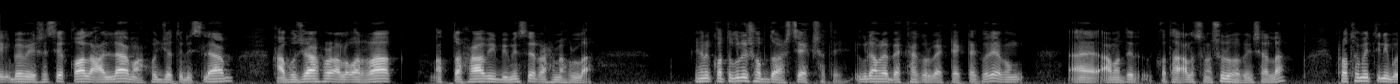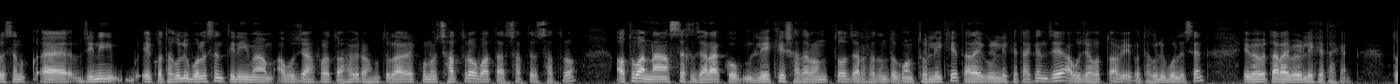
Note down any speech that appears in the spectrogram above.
এইভাবে এসেছে কল আল্লামা হজ্জাতুল ইসলাম আবু জাফর আল ওয়ার্রাক আত্মহাবি বিমিসের রাহমাহুল্লাহ। এখানে কতগুলি শব্দ আসছে একসাথে? এগুলো আমরা ব্যাখ্যা করব একটা একটা করে এবং আমাদের কথা আলোচনা শুরু হবে ইনশাল্লাহ প্রথমে তিনি বলেছেন যিনি এই কথাগুলি বলেছেন, তিনি ইমাম আবু জাফর তহাবি রহমতুল্লাহ কোন ছাত্র বা তার ছাত্রের ছাত্র অথবা নাসেখ যারা লেখে, সাধারণত যারা সাধারণত গ্রন্থ লিখে, তারা এগুলি লিখে থাকেন যে আবু জাফর তহাবি এই কথাগুলি বলেছেন, এভাবে তারা এভাবে লিখে থাকেন। তো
